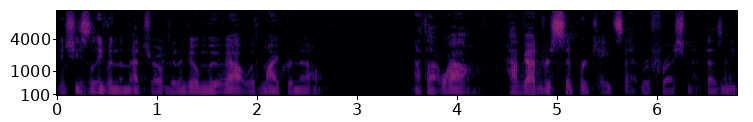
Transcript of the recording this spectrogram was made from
and she's leaving the metro. I'm going to go move out with Mike Renault. I thought, wow, how God reciprocates that refreshment, doesn't he?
